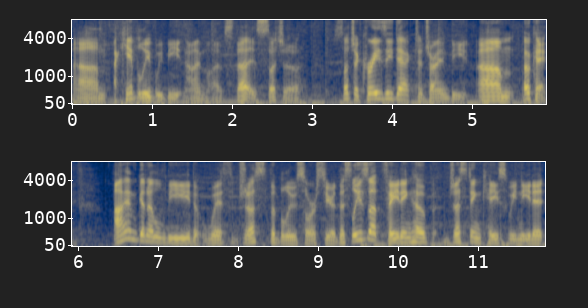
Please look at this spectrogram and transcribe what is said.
Um, I can't believe we beat nine lives. That is such a such a crazy deck to try and beat. Um, okay. I am to lead with just the blue source here. This leaves up Fading Hope just in case we need it.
